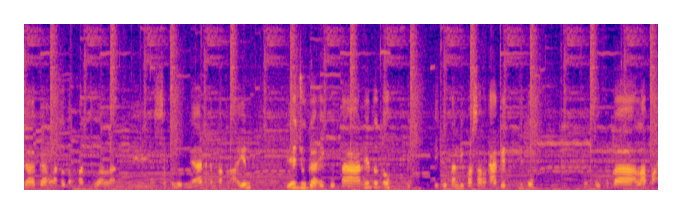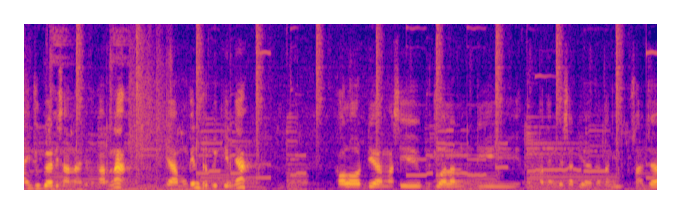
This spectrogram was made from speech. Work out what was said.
dagang atau tempat jualan di sebelumnya di tempat lain dia juga ikutan itu tuh ikutan di pasar kaget gitu untuk buka lapaknya juga di sana gitu. Karena ya mungkin berpikirnya kalau dia masih berjualan di tempat yang biasa dia datangi saja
